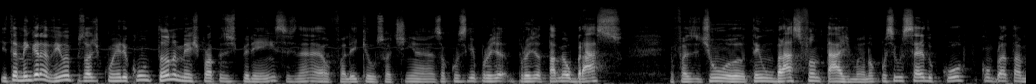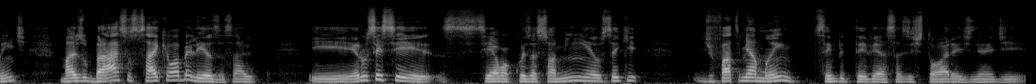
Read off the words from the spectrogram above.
E também gravei um episódio com ele contando minhas próprias experiências, né? Eu falei que eu só tinha. só consegui projetar meu braço Eu, fazia, tinha um, eu tenho um braço fantasma, eu não consigo sair do corpo completamente, mas o braço sai que é uma beleza, sabe? E eu não sei se, se é uma coisa só minha, eu sei que, de fato, minha mãe sempre teve essas histórias né, de,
